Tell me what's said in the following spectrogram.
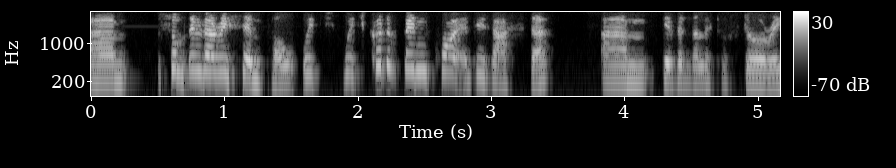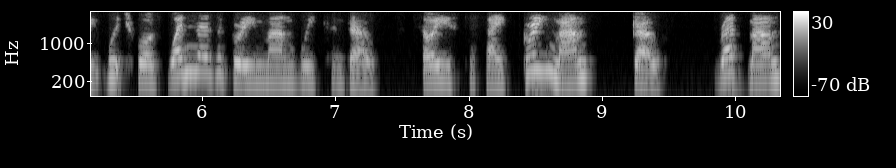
um, something very simple, which which could have been quite a disaster, um, given the little story, which was when there's a green man, we can go. So I used to say, green man, go. Red man,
